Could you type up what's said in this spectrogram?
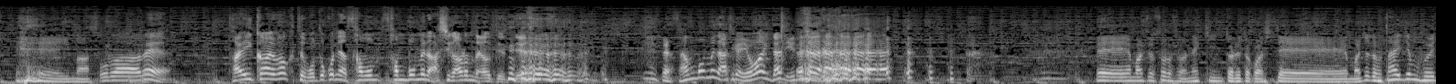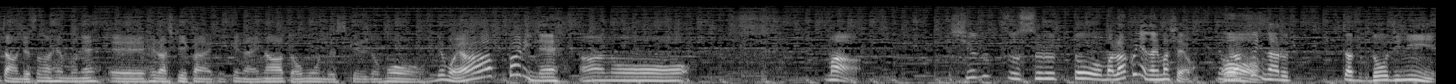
えー、今。それはね、体幹弱くて男には 3, 本3本目の足があるんだよって言って。3本目の足が弱いんだって言ってた えー、まあちょっとそろそろね、筋トレとかして、まあちょっと体重も増えたので、その辺もね、えー、減らしていかないといけないなと思うんですけれども、でもやっぱりね、あのー、まあ、手術すると、まあ楽にはなりましたよ。でも楽になると同時に、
